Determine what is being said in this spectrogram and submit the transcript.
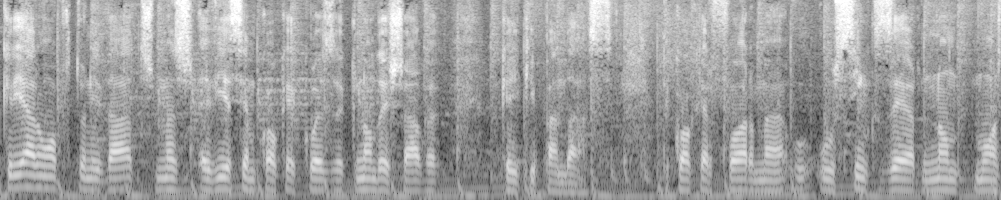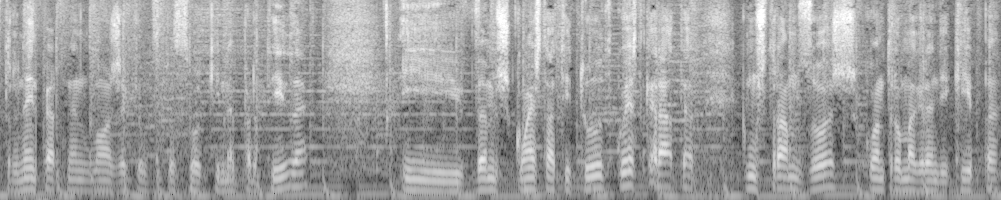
criaram oportunidades, mas havia sempre qualquer coisa que não deixava que a equipa andasse. De qualquer forma, o 5-0 não demonstra nem de perto nem de longe aquilo que se passou aqui na partida e vamos com esta atitude, com este caráter que mostramos hoje contra uma grande equipa,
